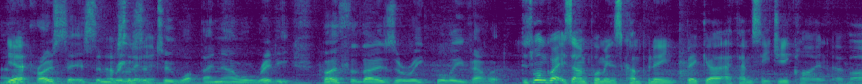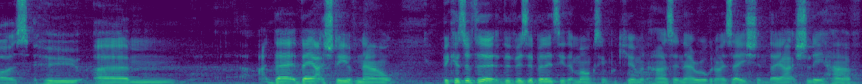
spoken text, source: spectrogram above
and yeah, the process and absolutely. brings it to what they know already. Both of those are equally valid. There's one great example. I mean, this company, big uh, FMCG client of ours, who um, they they actually have now. Because of the, the visibility that marketing procurement has in their organization, they actually have,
